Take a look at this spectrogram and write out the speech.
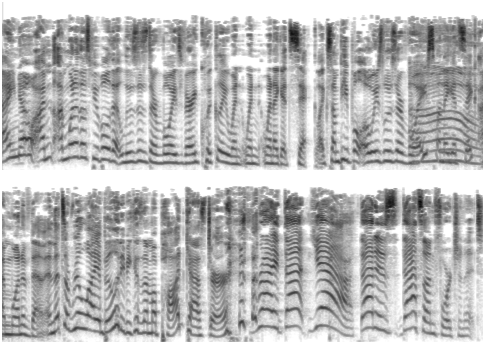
I know. I'm I'm one of those people that loses their voice very quickly when when when I get sick. Like some people always lose their voice when they get sick. Oh. I'm one of them. And that's a real liability because I'm a podcaster. right, that yeah, that is that's unfortunate.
